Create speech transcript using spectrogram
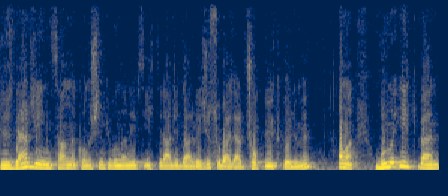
yüzlerce insanla konuştum ki bunların hepsi ihtilalci darbeci subaylar çok büyük bölümü. Ama bunu ilk ben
